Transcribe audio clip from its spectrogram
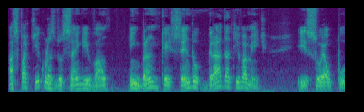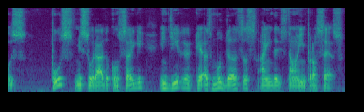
as partículas do sangue vão embranquecendo gradativamente. Isso é o pus. Pus misturado com sangue indica que as mudanças ainda estão em processo.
